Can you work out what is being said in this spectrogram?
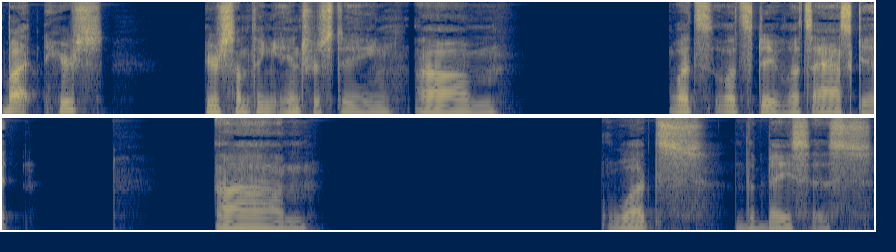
But here's here's something interesting. Um let's let's do. Let's ask it. Um what's the basis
